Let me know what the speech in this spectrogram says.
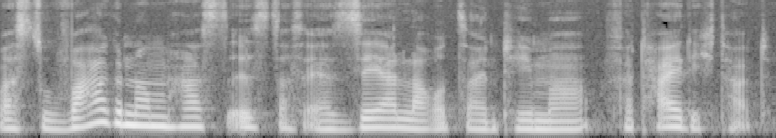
Was du wahrgenommen hast, ist, dass er sehr laut sein Thema verteidigt hat.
